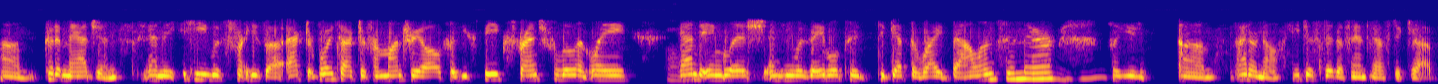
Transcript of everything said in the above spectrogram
um, could imagine. And he was he's a actor, voice actor from Montreal, so he speaks French fluently oh. and English, and he was able to to get the right balance in there. Mm-hmm. So you, um, I don't know, he just did a fantastic job.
